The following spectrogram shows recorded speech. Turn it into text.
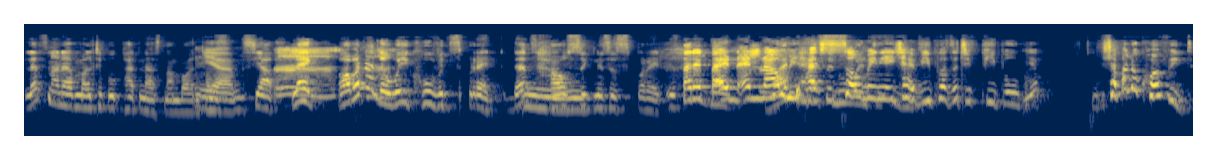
let's not have multiple partners number one 'cause Yeah. Uh, yeah mm. like wabona the way covid spread that's mm. how sicknesses spread it started by And and now we have so many to- HIV positive people. Yep. Shabalo COVID.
